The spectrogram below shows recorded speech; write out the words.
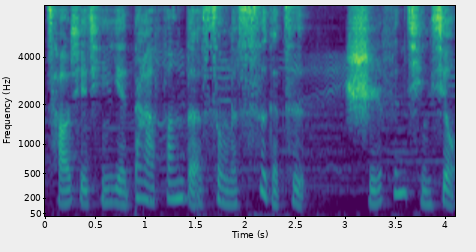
曹雪芹也大方地送了四个字：十分清秀。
